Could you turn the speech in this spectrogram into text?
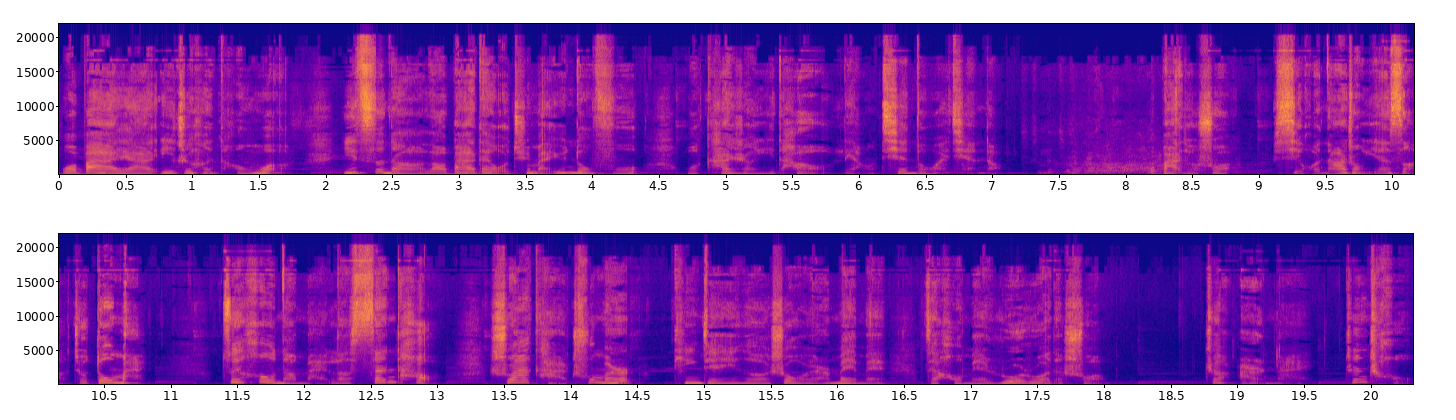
我爸呀，一直很疼我。一次呢，老爸带我去买运动服，我看上一套两千多块钱的，我爸就说喜欢哪种颜色就都买。最后呢，买了三套，刷卡出门，听见一个售货员妹妹在后面弱弱的说：“这二奶真丑。”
